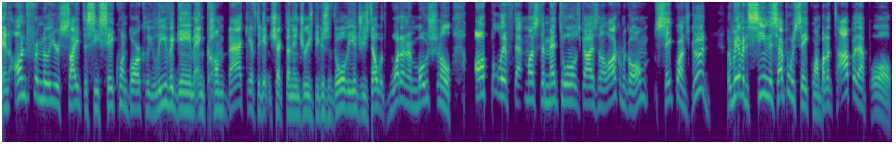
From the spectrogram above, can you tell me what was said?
an unfamiliar sight to see Saquon Barkley leave a game and come back after getting checked on injuries because of all the injuries dealt with. What an emotional uplift that must have meant to all those guys in the locker room. Go, oh, Saquon's good. We haven't seen this happen with Saquon. But on top of that, Paul,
